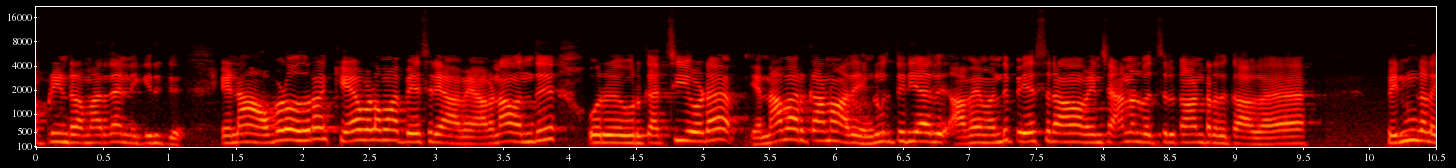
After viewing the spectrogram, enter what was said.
அப்படின்ற மாதிரி தான் இன்றைக்கி இருக்குது ஏன்னா அவ்வளோ தூரம் கேவலமாக பேசுகிறேன் அவன். அவனா வந்து ஒரு ஒரு கட்சியோட என்னவா இருக்கானோ அது எங்களுக்கு தெரியாது. அவன் வந்து பேசுகிறான் அவன் சேனல் வச்சுருக்கான்றதுக்காக. பெண்களை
